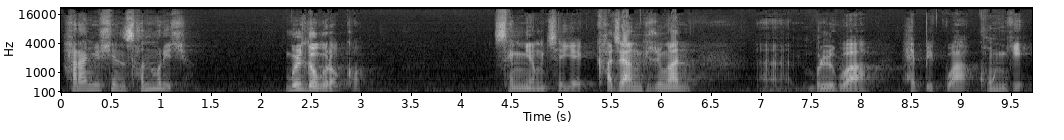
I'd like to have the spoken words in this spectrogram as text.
하나님 주신 선물이죠. 물도 그렇고 생명체의 가장 귀중한 아, 물과 햇빛과 공기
